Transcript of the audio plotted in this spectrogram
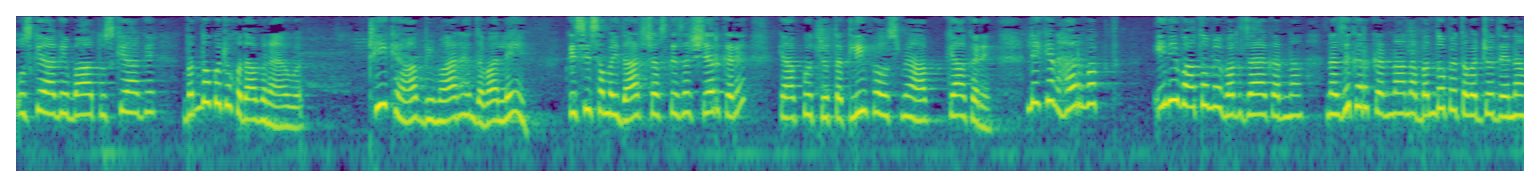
اس کے آگے بات، اس کے آگے۔ بندوں کو جو خدا بنایا ہوا ہے۔ ٹھیک ہے، آپ بیمار ہیں، دوا لیں۔ کسی سمجھدار شخص کے ساتھ شیئر کریں کہ آپ کو جو تکلیف ہے، اس میں آپ کیا کریں۔ لیکن ہر وقت انہی باتوں میں وقت ضائع کرنا، نہ ذکر کرنا، نہ بندوں پہ توجہ دینا،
